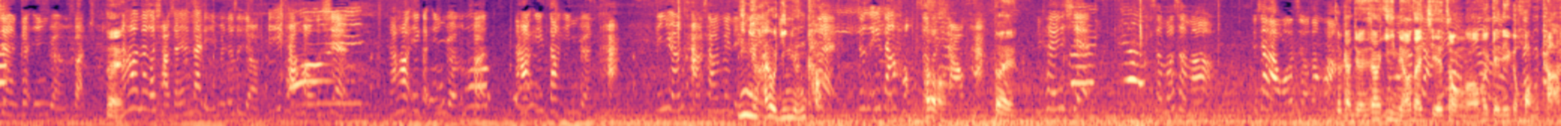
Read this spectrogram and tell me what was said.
线跟姻缘粉。对。然后那个小夹烟袋里面就是有一条红线，然后一个姻缘粉，然后一张姻缘卡。姻缘卡上面你姻缘还有姻缘卡。对。就是一张红色的小卡，对，你可以写什么什么。接下来我儿子有状况，就感觉很像疫苗在接种哦，会给你一个黄卡。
